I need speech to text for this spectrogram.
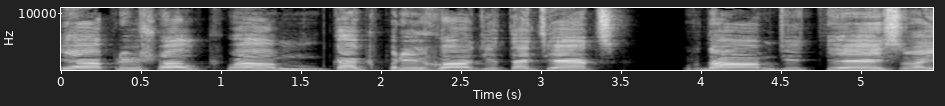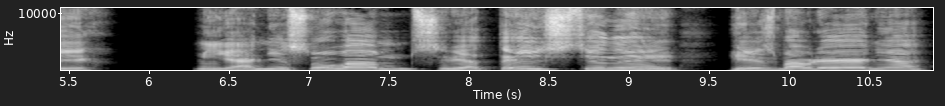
я пришел к вам, как приходит отец в дом детей своих. Я несу вам свет истины, избавления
